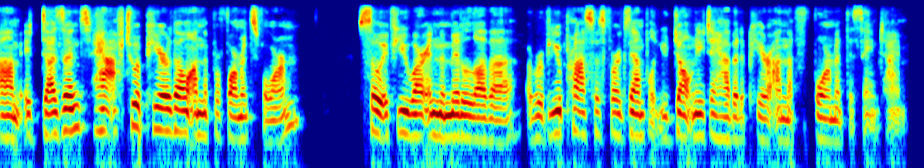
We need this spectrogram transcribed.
Um, it doesn't have to appear, though, on the performance form. So if you are in the middle of a, a review process, for example, you don't need to have it appear on the form at the same time.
